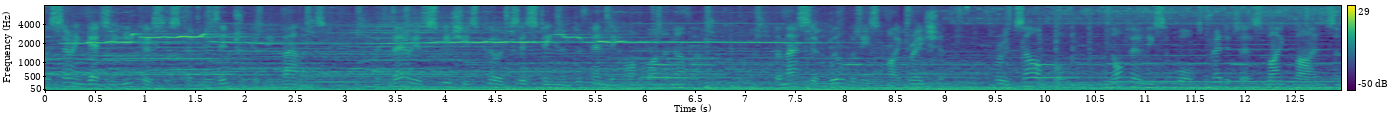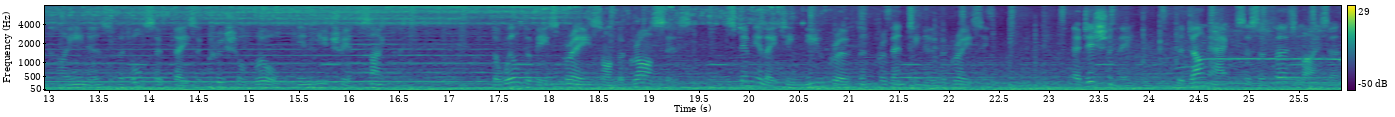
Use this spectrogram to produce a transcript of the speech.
The Serengeti ecosystem is intricately balanced, with various species coexisting and depending on one another. The massive wildebeest migration, for example, not only supports predators like lions and hyenas but also plays a crucial role in nutrient cycling. The wildebeest graze on the grasses, stimulating new growth and preventing overgrazing. Additionally, the dung acts as a fertilizer,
